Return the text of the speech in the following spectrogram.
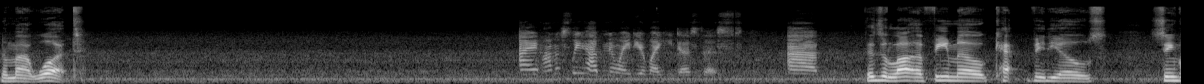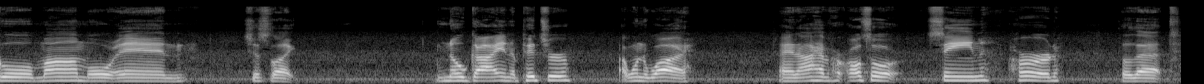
no matter what. I honestly have no idea why he does this. Uh, There's a lot of female cat videos, single mom or and just like no guy in a picture. I wonder why. And I have also seen, heard, so that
